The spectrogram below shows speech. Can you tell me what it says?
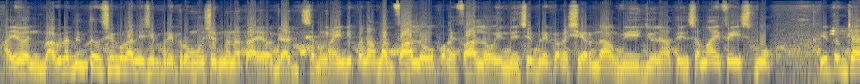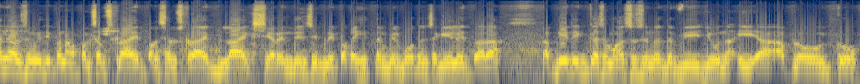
Ayun, bago natin ito simulan, eh, siyempre promotion muna tayo agad. Sa mga hindi pa nakapag-follow, paki-follow, and then siyempre paki-share ng video natin sa my Facebook, YouTube channel. Sa mga hindi pa nakapag-subscribe, paki-subscribe, like, share, and then siyempre paki-hit ng bell button sa gilid para updated ka sa mga susunod na video na i-upload ko.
